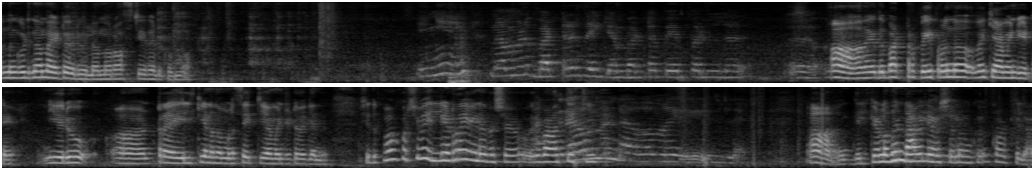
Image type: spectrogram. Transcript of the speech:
ഒന്നും കൂടി നന്നായിട്ട് വരുമല്ലോ ഒന്ന് റോസ്റ്റ് ചെയ്തെടുക്കുമ്പോൾ ആ അതായത് ബട്ടർ പേപ്പർ ഒന്ന് വെക്കാൻ വേണ്ടിയിട്ടേ. ഈ ഒരു ട്രേയിലേക്കാണ് നമ്മൾ സെറ്റ് ചെയ്യാൻ വേണ്ടിയിട്ട് വെക്കുന്നത്. പക്ഷെ ഇതിപ്പോൾ കുറച്ച് വലിയ ട്രേ ആണ് പക്ഷെ ഒരു ഭാഗത്തേക്ക് ആ ഇതിലേക്കുള്ളത് ഉണ്ടാവില്ല പക്ഷെ നമുക്ക് കുഴപ്പമില്ല.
